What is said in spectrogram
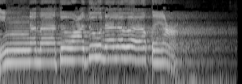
إنما توعدون لواقع.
